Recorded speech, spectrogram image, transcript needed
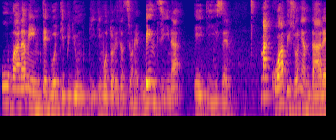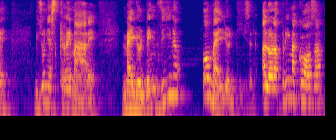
umanamente due tipi di, di, di motorizzazione, benzina e diesel. Ma qua bisogna andare, bisogna scremare meglio il benzina o meglio il diesel. Allora, prima cosa,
